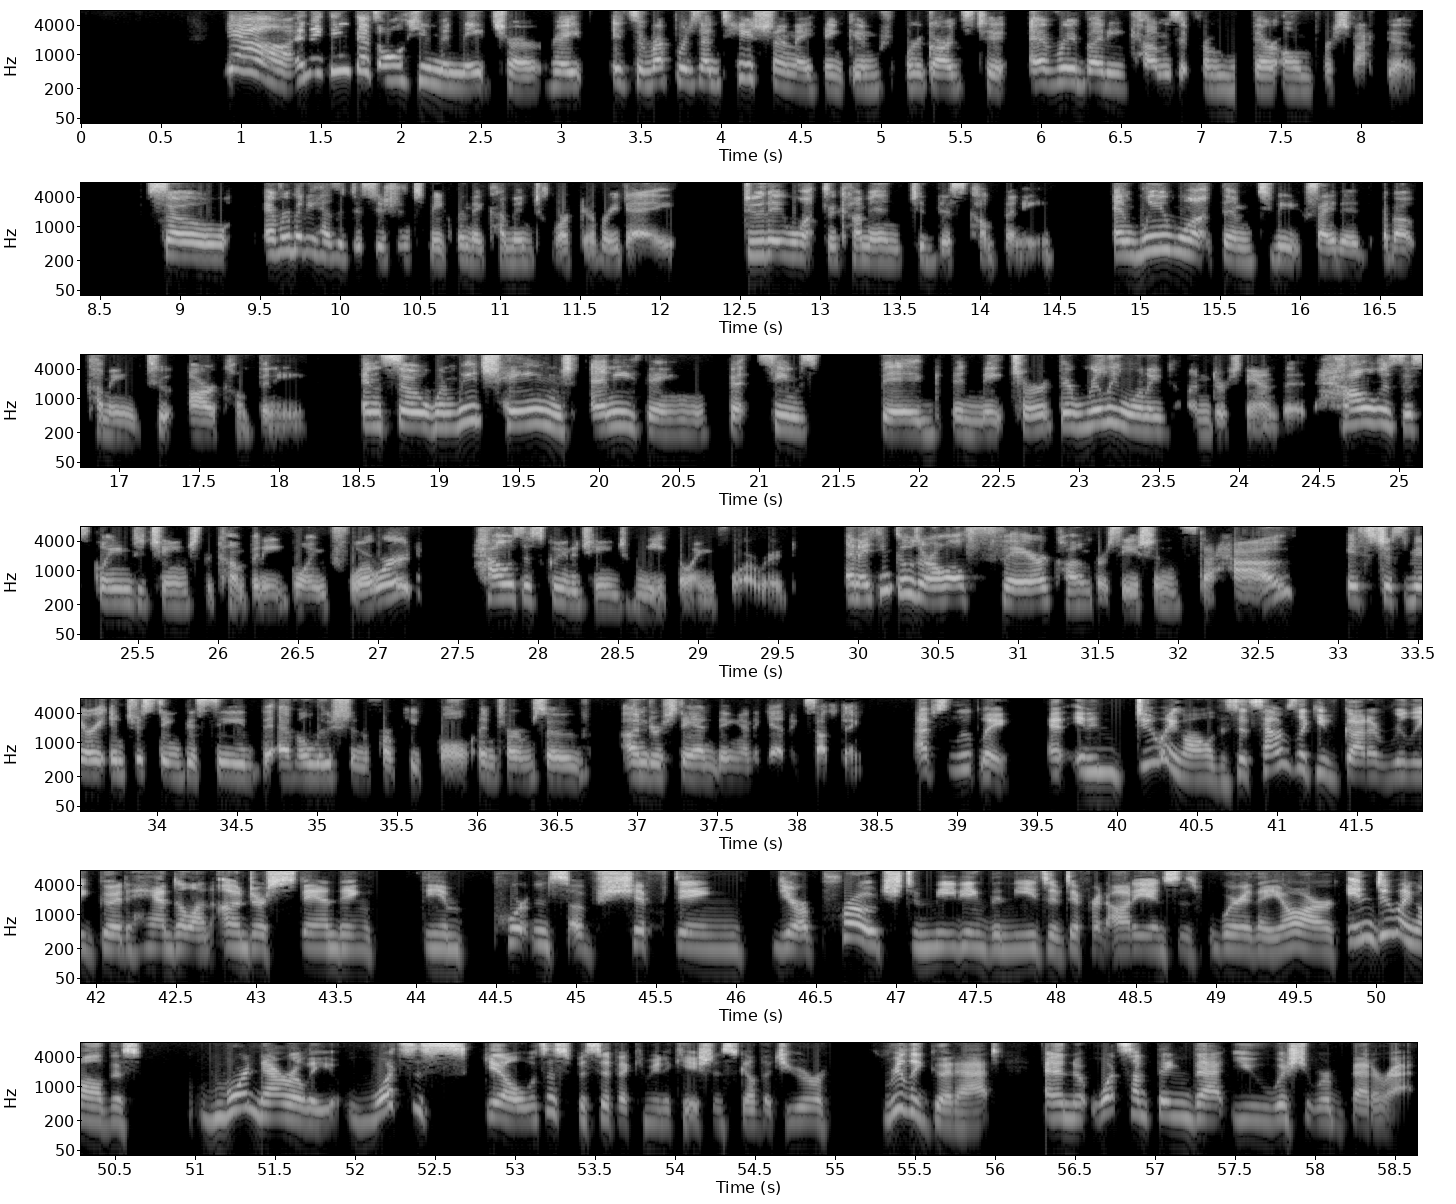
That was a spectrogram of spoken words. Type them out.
Yeah, and I think that's all human nature, right? It's a representation, I think, in regards to everybody comes it from their own perspective. So everybody has a decision to make when they come into work every day. Do they want to come into this company? And we want them to be excited about coming to our company. And so when we change anything that seems big in nature, they're really wanting to understand it. How is this going to change the company going forward? How is this going to change me going forward? And I think those are all fair conversations to have. It's just very interesting to see the evolution for people in terms of understanding and again accepting. Absolutely. And in doing all of this, it sounds like you've got a really good handle on understanding the importance of shifting your approach to meeting the needs of different audiences where they are. In doing all this, more narrowly, what's a skill, what's a specific communication skill that you're really good at? And what's something that you wish you were better at?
